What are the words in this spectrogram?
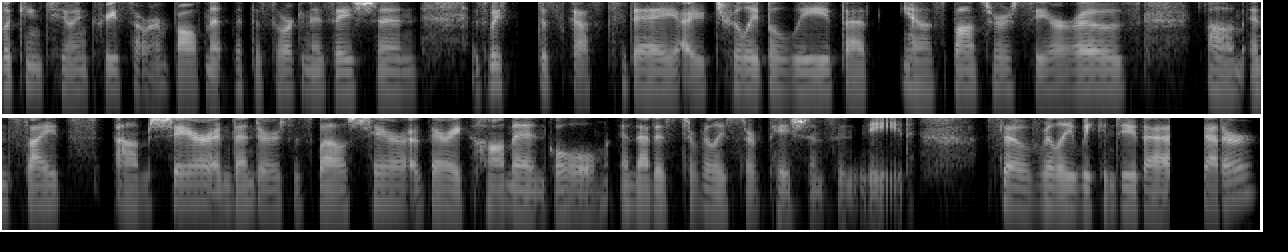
looking to increase our involvement with this organization. As we've discussed today, I truly believe that you know sponsors, CROs, um, and sites um, share and vendors as well share a very common goal, and that is to really serve patients in need. So, really, we can do that better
